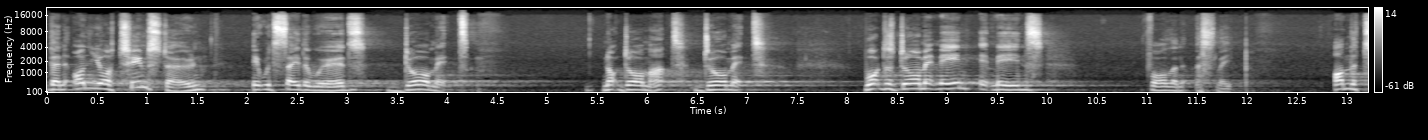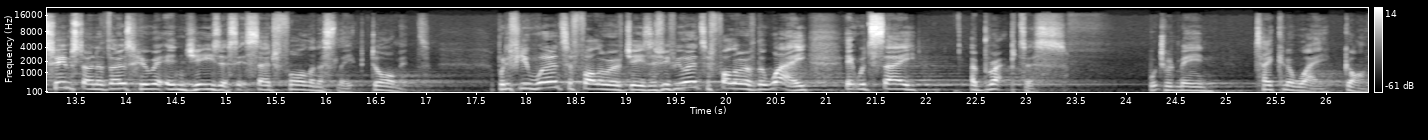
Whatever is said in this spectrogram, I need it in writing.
then on your tombstone, it would say the words dormit. Not doormat, dormit. What does dormit mean? It means fallen asleep. On the tombstone of those who were in Jesus, it said fallen asleep, dormant. But if you weren't a follower of Jesus, if you weren't a follower of the way, it would say abreptus, which would mean taken away, gone.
